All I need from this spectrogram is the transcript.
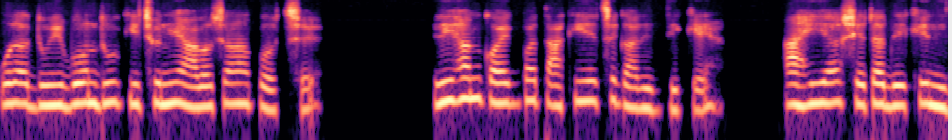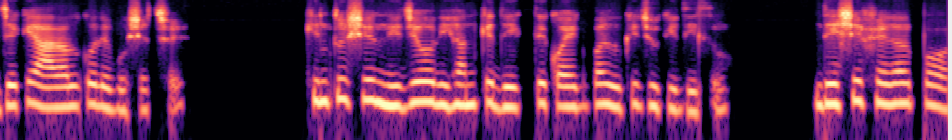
ওরা দুই বন্ধু কিছু নিয়ে আলোচনা করছে। রিহান কয়েকবার তাকিয়েছে গাড়ির দিকে। আহিয়া সেটা দেখে নিজেকে আড়াল করে বসেছে। কিন্তু সে নিজেও রিহানকে দেখতে কয়েকবার উকি ঝুঁকি দিল। দেশে ফেরার পর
